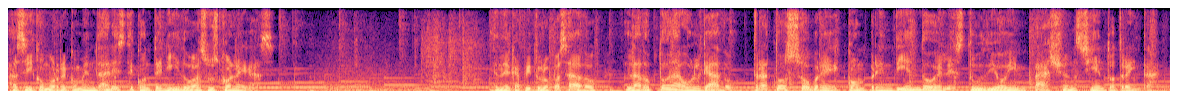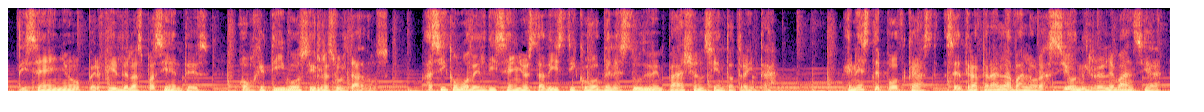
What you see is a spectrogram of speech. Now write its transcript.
así como recomendar este contenido a sus colegas. En el capítulo pasado, la doctora Holgado trató sobre comprendiendo el estudio Impassion 130, diseño, perfil de las pacientes, objetivos y resultados, así como del diseño estadístico del estudio Impassion 130. En este podcast se tratará la valoración y relevancia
